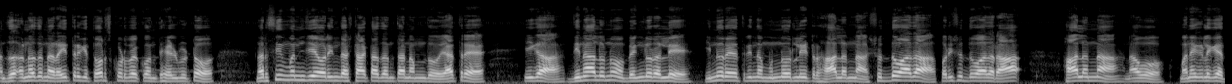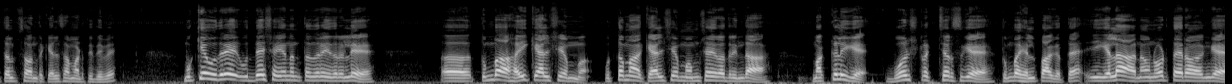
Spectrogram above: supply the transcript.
ಅದು ಅನ್ನೋದನ್ನು ರೈತರಿಗೆ ತೋರಿಸ್ಕೊಡ್ಬೇಕು ಅಂತ ಹೇಳಿಬಿಟ್ಟು ನರಸಿಂಹಂಜಿ ಅವರಿಂದ ಸ್ಟಾರ್ಟ್ ಆದಂಥ ನಮ್ಮದು ಯಾತ್ರೆ, ಈಗ ದಿನಾಲೂ ಬೆಂಗಳೂರಲ್ಲಿ ಇನ್ನೂರೈವತ್ತರಿಂದ ಮುನ್ನೂರು ಲೀಟ್ರ್ ಹಾಲನ್ನು, ಶುದ್ಧವಾದ, ಪರಿಶುದ್ಧವಾದ ರಾ, ಹಾಲನ್ನು ನಾವು ಮನೆಗಳಿಗೆ ತಲುಪಿಸೋವಂಥ ಕೆಲಸ ಮಾಡ್ತಿದ್ದೀವಿ. ಮುಖ್ಯ ಉದ್ರೆ, ಉದ್ದೇಶ ಏನಂತಂದರೆ ಇದರಲ್ಲಿ ತುಂಬ ಹೈ ಕ್ಯಾಲ್ಶಿಯಮ್ ಉತ್ತಮ ಕ್ಯಾಲ್ಶಿಯಂ ಅಂಶ ಇರೋದ್ರಿಂದ ಮಕ್ಕಳಿಗೆ ಬೋನ್ ಸ್ಟ್ರಕ್ಚರ್ಸ್ಗೆ ತುಂಬ ಹೆಲ್ಪ್ ಆಗುತ್ತೆ. ಈಗೆಲ್ಲ ನಾವು ನೋಡ್ತಾ ಇರೋ ಹಂಗೆ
